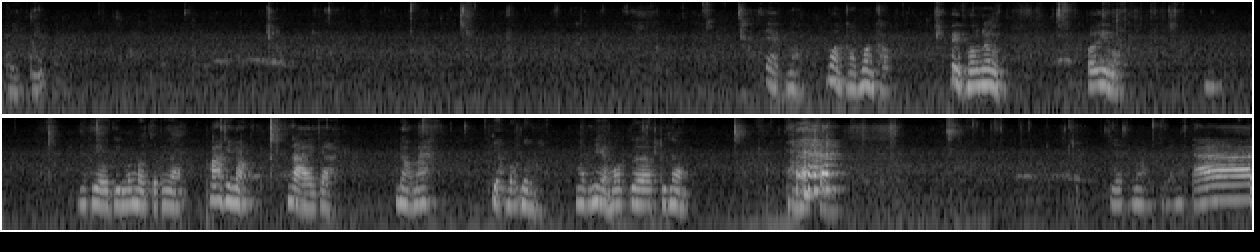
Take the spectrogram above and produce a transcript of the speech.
ไป ตุแซ่บเนาะม่วนเขาม่วนเขาเผ็ดมากนึงเอาอีกหมดมาเที่ยวกินมื้อหมดจ้ะพี่น้องมาพี่น้องหลายจ้ะพี่น้องมาเดี๋ยวหมดหนึ่งหมกเนี่ยมาเพื่อพี่น้องเดี๋ยวน้องกินน้ำตาล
